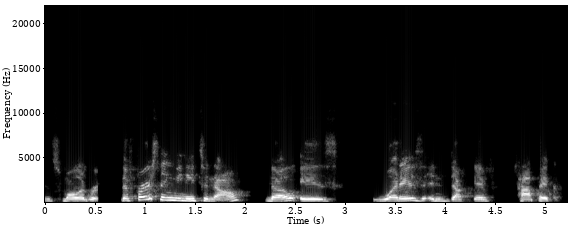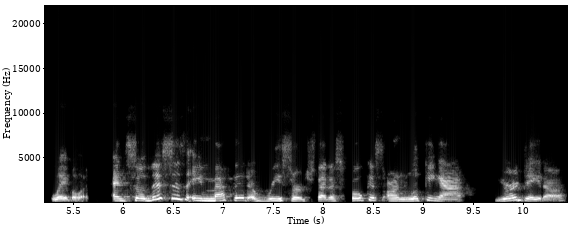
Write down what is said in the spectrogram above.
in smaller groups. The first thing we need to know, though, is what is inductive topic labeling? And so this is a method of research that is focused on looking at your data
